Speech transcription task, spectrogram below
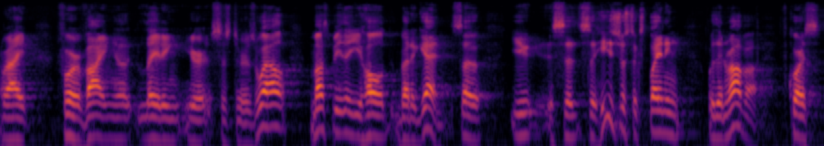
right, for violating your sister as well? Must be that you hold, but again, so you, so, so he's just explaining within Rava. Of course,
